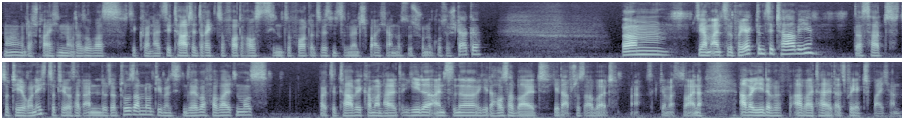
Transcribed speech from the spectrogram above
ne, unterstreichen oder sowas. Sie können halt Zitate direkt sofort rausziehen und sofort als Wissenselement speichern. Das ist schon eine große Stärke. Ähm, sie haben einzelne Projekte in Citavi. Das hat Zotero nicht. Zotero ist halt eine Literatursammlung, die man sich dann selber verwalten muss. Bei Citavi kann man halt jede einzelne, jede Hausarbeit, jede Abschlussarbeit, ja, es gibt ja meistens nur eine, aber jede Arbeit halt als Projekt speichern.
